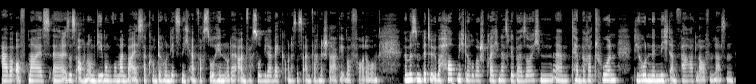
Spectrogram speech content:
Aber oftmals äh, ist es auch eine Umgebung, wo man weiß, da kommt der Hund jetzt nicht einfach so hin oder einfach so wieder weg. Und das ist einfach eine starke Überforderung. Wir müssen bitte überhaupt nicht darüber sprechen, dass wir bei solchen ähm, Temperaturen die Hunde nicht am Fahrrad laufen lassen.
